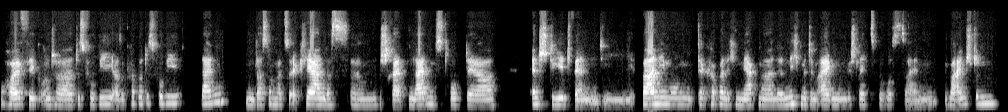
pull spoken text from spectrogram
häufig unter Dysphorie, also Körperdysphorie leiden. Um das nochmal zu erklären, das ähm, beschreibt einen Leidensdruck, der entsteht, wenn die Wahrnehmung der körperlichen Merkmale nicht mit dem eigenen Geschlechtsbewusstsein übereinstimmen.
